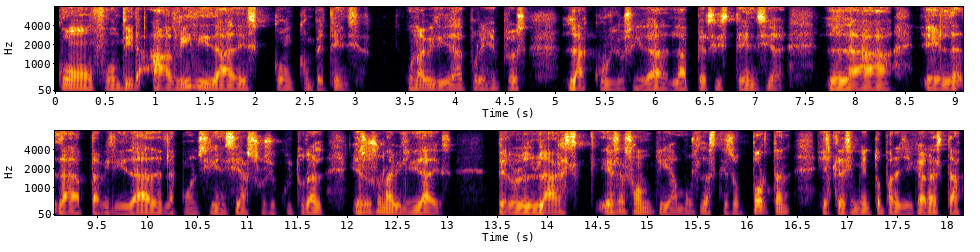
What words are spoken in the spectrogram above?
confundir habilidades con competencias. Una habilidad, por ejemplo, es la curiosidad, la persistencia, la, adaptabilidad, la conciencia sociocultural. Esas son habilidades pero las, esas son, digamos, las que soportan el crecimiento para llegar hasta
